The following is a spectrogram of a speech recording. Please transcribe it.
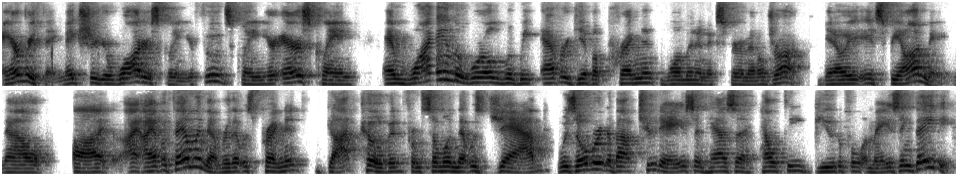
everything. Make sure your water's clean, your food's clean, your air's clean. And why in the world would we ever give a pregnant woman an experimental drug? You know, it's beyond me. Now, uh, I, I, have a family member that was pregnant, got COVID from someone that was jabbed, was over in about two days, and has a healthy, beautiful, amazing baby.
